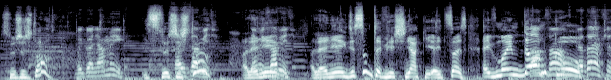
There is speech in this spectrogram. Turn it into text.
słyszysz to? Wygoniamy ich. I słyszysz to? zabić. Ale Daj nie, zabić. ale nie, gdzie są te wieśniaki? Ej, co jest? Ej, w moim Tam domku! się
